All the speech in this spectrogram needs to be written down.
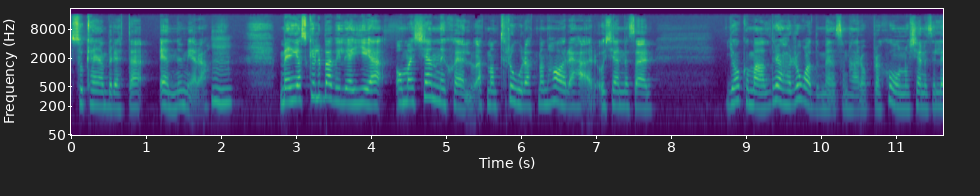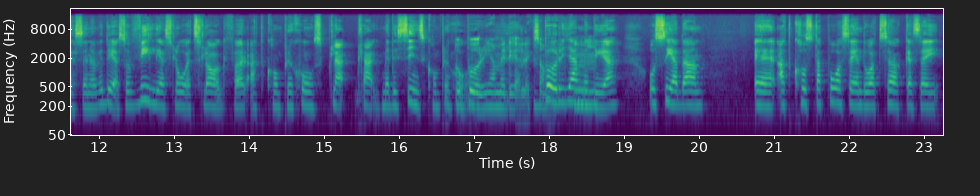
så kan jag berätta ännu mera. Mm. Men jag skulle bara vilja ge, om man känner själv att man tror att man har det här och känner så här, jag kommer aldrig ha råd med en sån här operation och känner sig ledsen över det, så vill jag slå ett slag för att kompressionsplagg, medicinsk kompression, Och börja med det liksom. Börja med det och sedan eh, att kosta på sig ändå att söka sig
